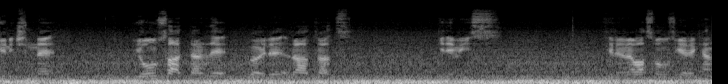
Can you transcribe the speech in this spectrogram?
gün içinde yoğun saatlerde böyle rahat rahat gidemeyiz. Frene basmamız gereken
